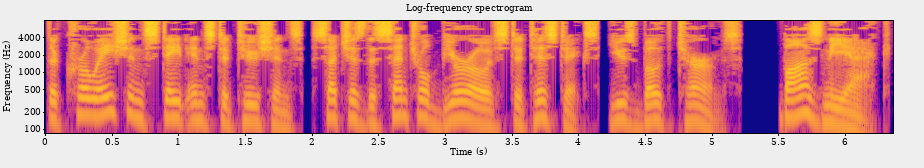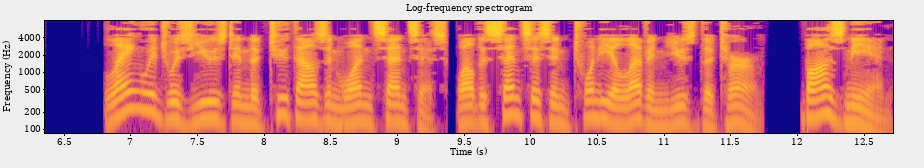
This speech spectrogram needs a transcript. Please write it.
The Croatian state institutions, such as the Central Bureau of Statistics, use both terms. Bosniak language was used in the 2001 census, while the census in 2011 used the term Bosnian.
